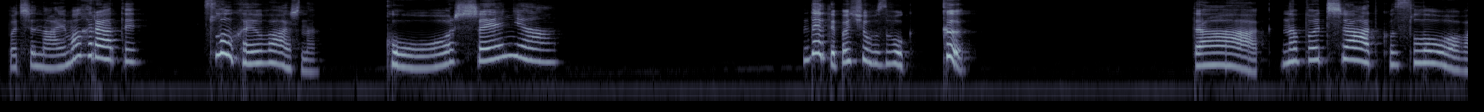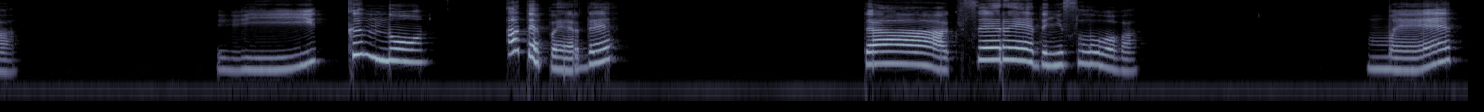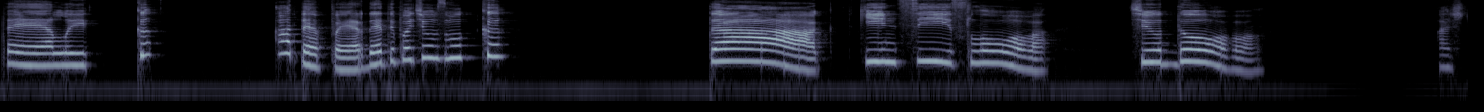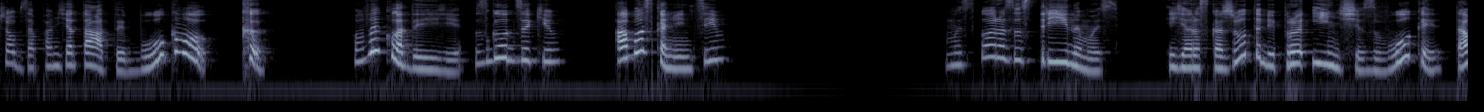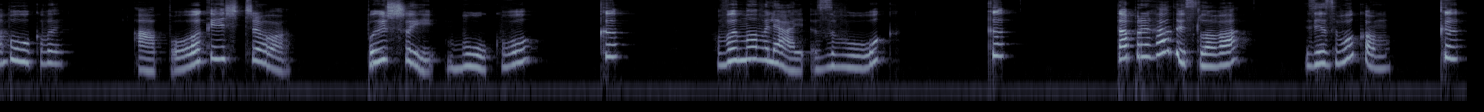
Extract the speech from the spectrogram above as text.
Починаємо грати. Слухай уважно. Кошеня. Де ти почув звук К? Так, на початку слова. Вікно. А тепер де? Так, всередині слова. Метелик. А тепер де ти почув звук К? Так, в кінці слова. Чудово. А щоб запам'ятати букву К, виклади її з гудзиків або з камінців. Ми скоро зустрінемось, і я розкажу тобі про інші звуки та букви. А поки що пиши букву К, вимовляй звук К та пригадуй слова зі звуком К.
